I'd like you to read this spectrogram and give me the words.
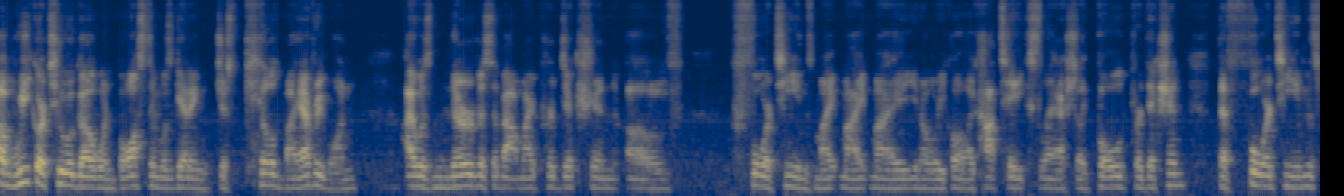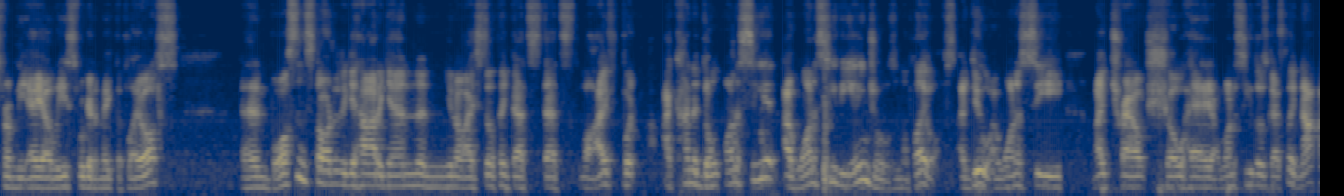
a week or two ago when Boston was getting just killed by everyone, I was nervous about my prediction of four teams. My my my you know what do you call it like hot take slash like bold prediction that four teams from the AL East were going to make the playoffs. And Boston started to get hot again, and you know I still think that's that's live, but I kind of don't want to see it. I want to see the Angels in the playoffs. I do. I want to see Mike Trout, Shohei. I want to see those guys play. Not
